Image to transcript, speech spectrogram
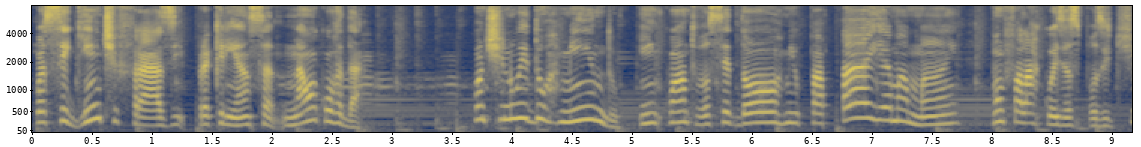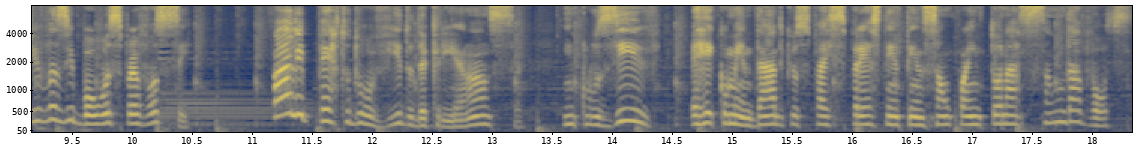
com a seguinte frase para a criança não acordar. Continue dormindo. Enquanto você dorme, o papai e a mamãe vão falar coisas positivas e boas para você. Fale perto do ouvido da criança. Inclusive, é recomendado que os pais prestem atenção com a entonação da voz,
